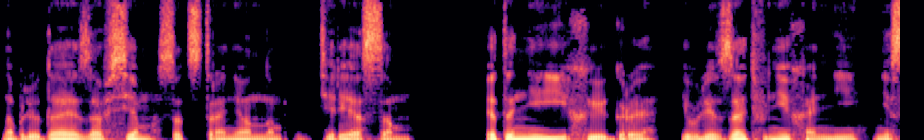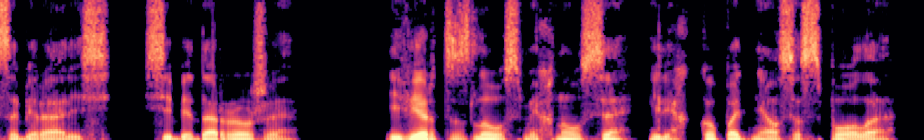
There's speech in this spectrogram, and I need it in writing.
наблюдая за всем с отстраненным интересом. Это не их игры, и влезать в них они не собирались. Себе дороже. И Верт зло усмехнулся и легко поднялся с пола.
